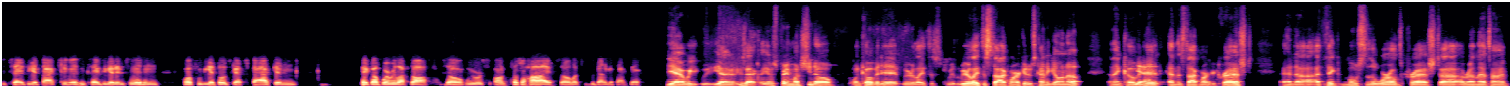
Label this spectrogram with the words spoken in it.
excited to get back to it. Excited to get into it, and hopefully we get those guests back and pick up where we left off. So we were on such a high. So let's we got to get back there. Yeah, we, we yeah, exactly. It was pretty much you know when COVID hit, we were like this. We we were like the stock market was kind of going up, and then COVID Yeah. hit, and the stock market crashed, and uh, I think most of the world crashed uh, around that time.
